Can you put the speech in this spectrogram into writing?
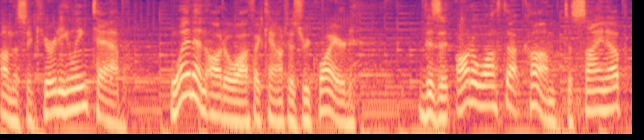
on the Security Link tab. When an AutoAuth account is required, Visit AutoAuth.com to sign up,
